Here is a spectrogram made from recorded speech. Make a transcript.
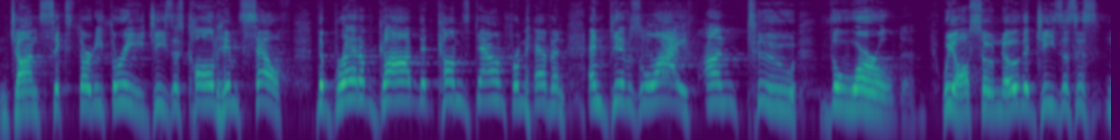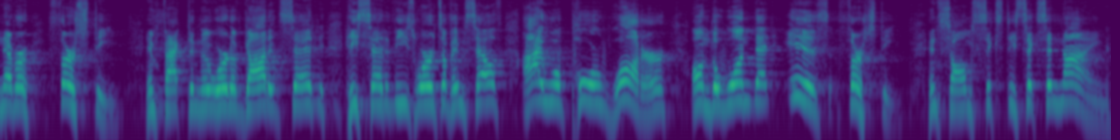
In John 6 33, Jesus called himself the bread of God that comes down from heaven and gives life unto the world. We also know that Jesus is never thirsty. In fact, in the Word of God, it said, He said these words of Himself I will pour water on the one that is thirsty. In Psalm 66 and 9,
